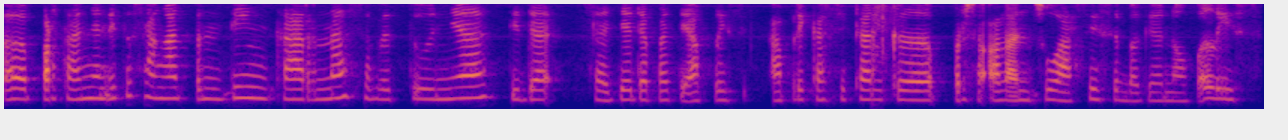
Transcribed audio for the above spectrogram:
Uh, pertanyaan itu sangat penting karena sebetulnya tidak saja dapat diaplikasikan ke persoalan Suwarsi sebagai novelis,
